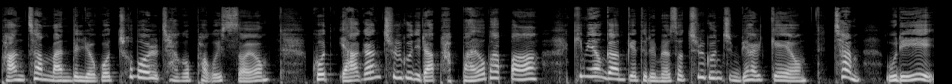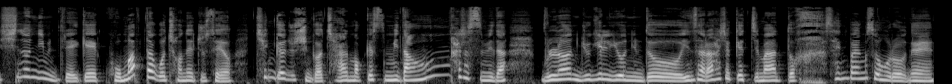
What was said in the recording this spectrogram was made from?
반찬 만들려고 초벌 작업하고 있어요. 곧 야간 출근이라 바빠요, 바빠. 김혜영과 함께 들으면서 출근 준비할게요. 참, 우리 신우님들에게 고맙다고 전해주세요. 챙겨주신 거 잘 먹겠습니다. 하셨습니다. 물론 6125님도 인사를 하셨겠지만 또 하, 생방송으로, 네.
